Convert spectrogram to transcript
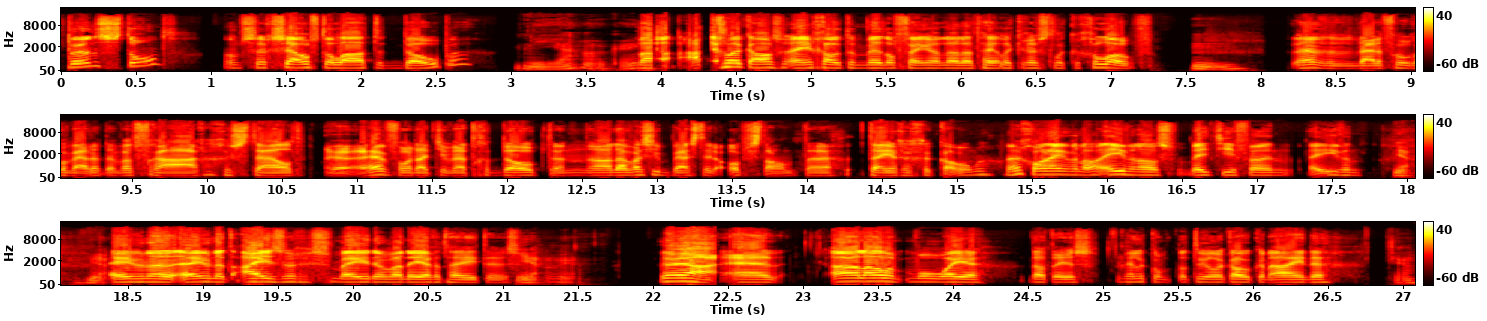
punt stond om zichzelf te laten dopen. Ja, oké. Okay. Maar eigenlijk als een grote middelvinger naar dat hele christelijke geloof. Hmm. Werden, vroeger werden er wat vragen gesteld uh, he, voordat je werd gedoopt. En nou, daar was hij best in de opstand uh, tegengekomen. He, gewoon even, even als een beetje van even, ja, ja. even, even het ijzer smeden wanneer het heet is. Ja, ja. Nou ja, en al het mooie dat is, en er komt natuurlijk ook een einde. Ja.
